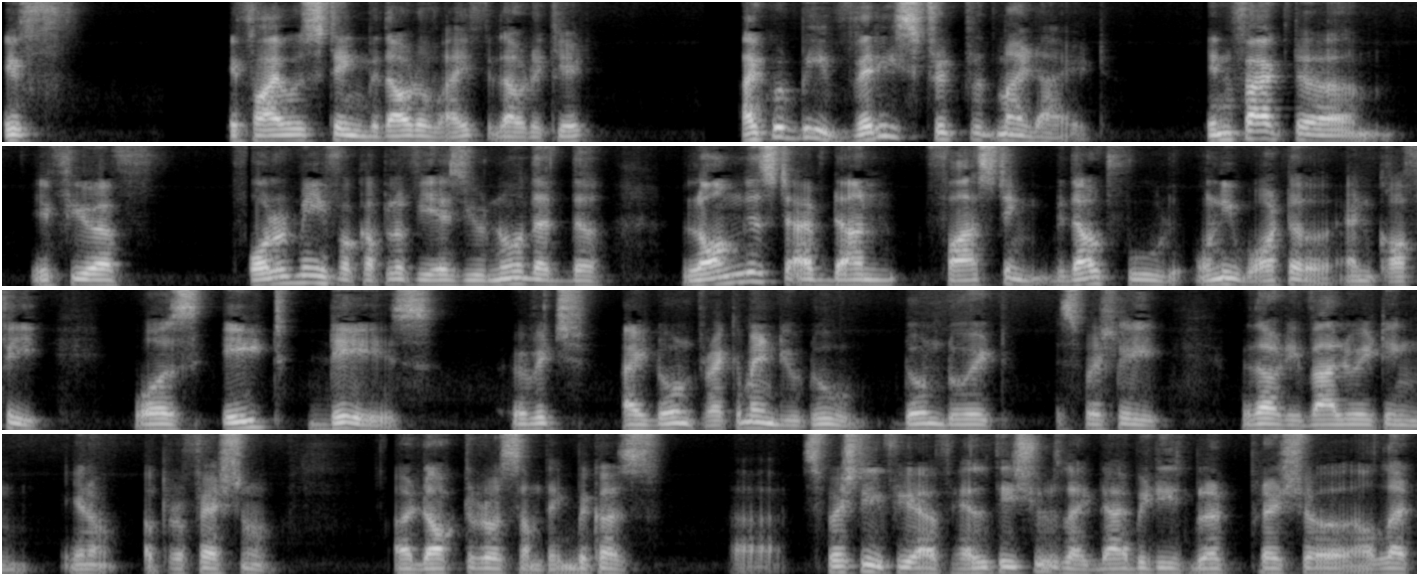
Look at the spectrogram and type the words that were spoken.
If if I was staying without a wife, without a kid, I could be very strict with my diet. In fact, um, if you have followed me for a couple of years, you know that the longest I've done fasting without food, only water and coffee, was eight days, which I don't recommend you do. Don't do it, especially without evaluating, you know, a professional, a doctor or something, because uh, especially if you have health issues like diabetes, blood pressure, all that,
